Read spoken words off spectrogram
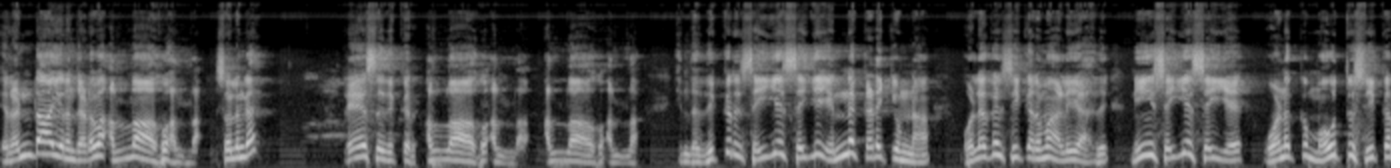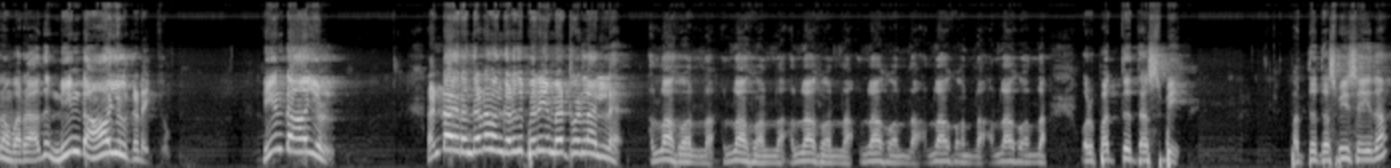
ரெண்டாயிரம் தடவை அல்லாஹு அல்லாஹ். சொல்லுங்க. லேசு திக்கர் அல்லாஹு அல்லாஹ். அல்லாஹு அல்லாஹ். இந்த திக்கர் செய்ய செய்ய என்ன கிடைக்கும்னா உலகம் சீக்கிரமாக அழியாது. நீ செய்ய செய்ய உனக்கு மௌத்து சீக்கிரம் வராது. நீண்ட ஆயுள் கிடைக்கும். நீண்ட ஆயுள். ரெண்டாயிரம் தடவைங்கிறது பெரிய மேட்டர்லாம் இல்லை. அல்லாஹு அல்லாஹ் அல்லாஹு அல்லா அல்லாஹு அல்லாஹ் அல்லாஹு அல்லா அல்லாஹு அல்லாஹ் அல்லாஹு அல்லாஹ். ஒரு பத்து தஸ்பி பத்து தஸ்பி செய்தால்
